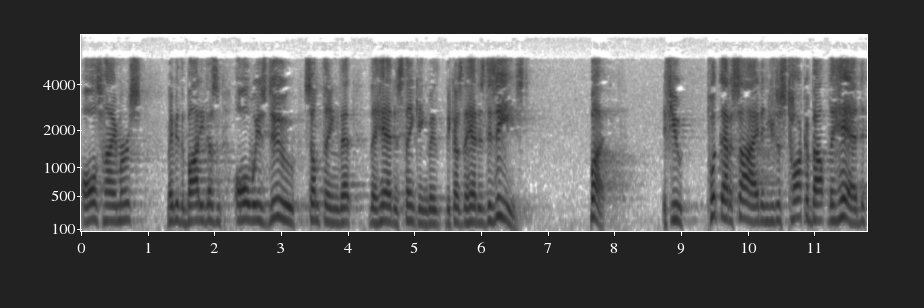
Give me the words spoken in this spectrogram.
Alzheimer's, maybe the body doesn't always do something that the head is thinking because the head is diseased. But if you put that aside and you just talk about the head,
